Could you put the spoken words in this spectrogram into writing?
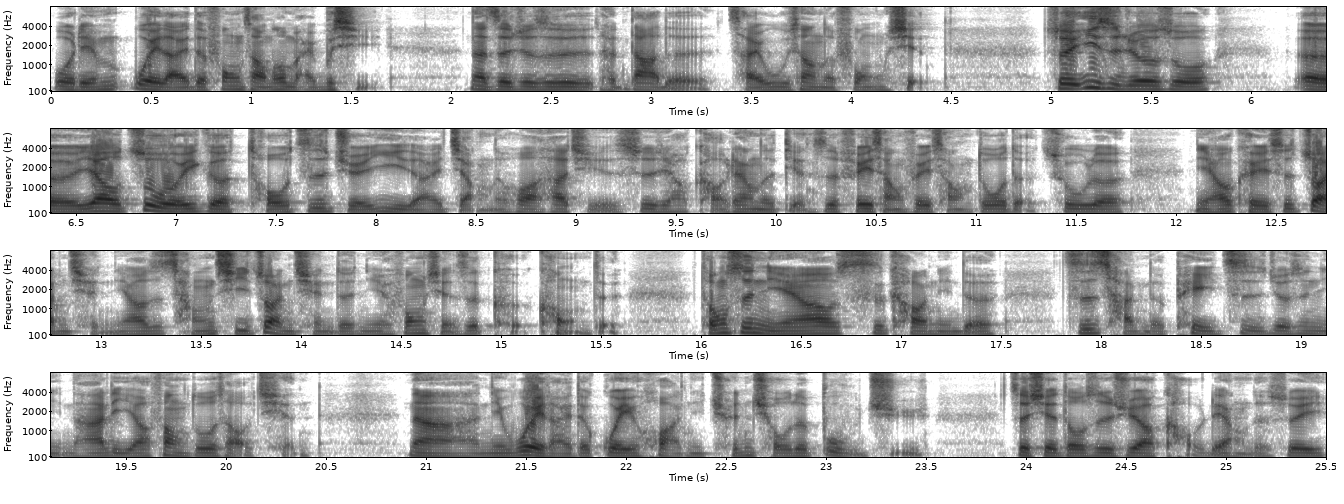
我连未来的风场都买不起，那这就是很大的财务上的风险。所以意思就是说，呃，要做一个投资决议来讲的话，它其实是要考量的点是非常非常多的。除了你要可以是赚钱，你要是长期赚钱的，你的风险是可控的，同时你也要思考你的资产的配置，就是你哪里要放多少钱。那你未来的规划，你全球的布局，这些都是需要考量的。所以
